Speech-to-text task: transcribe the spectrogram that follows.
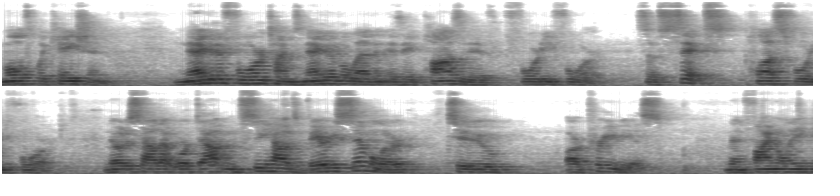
multiplication. Negative 4 times negative 11 is a positive 44. So 6 plus 44. Notice how that worked out and see how it's very similar to our previous. And then finally,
